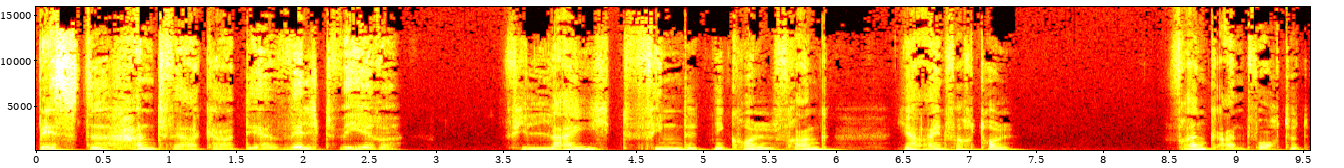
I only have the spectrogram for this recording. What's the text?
beste Handwerker der Welt wäre. Vielleicht findet Nicole Frank ja einfach toll. Frank antwortet,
